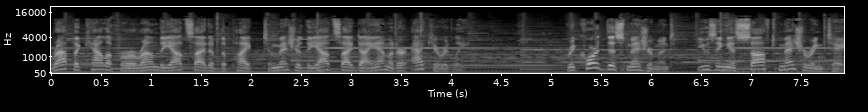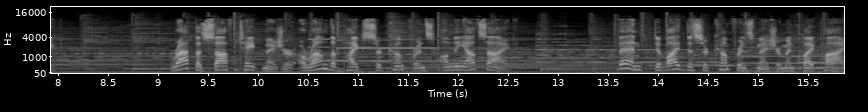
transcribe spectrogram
wrap a caliper around the outside of the pipe to measure the outside diameter accurately. Record this measurement using a soft measuring tape. Wrap a soft tape measure around the pipe's circumference on the outside. Then, divide the circumference measurement by pi,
